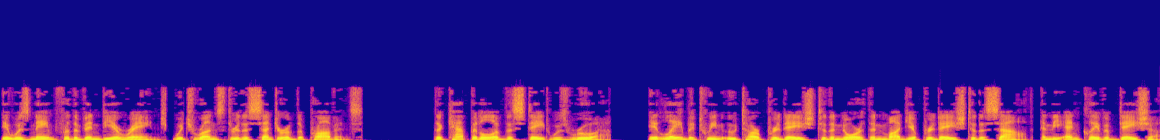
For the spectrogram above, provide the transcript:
It was named for the Vindhya Range, which runs through the centre of the province. The capital of the state was Rewa. It lay between Uttar Pradesh to the north and Madhya Pradesh to the south, and the enclave of Daisha,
